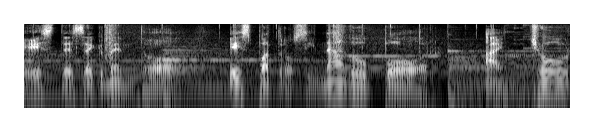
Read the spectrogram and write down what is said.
Este segmento es patrocinado por anchor.fm.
